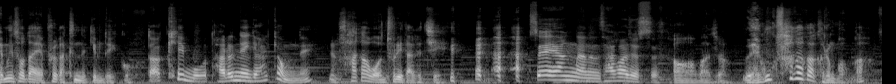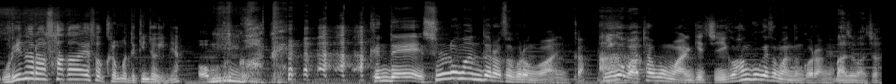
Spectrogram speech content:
데미소다 애플 같은 느낌도 있고. 딱히 뭐 다른 얘기 할 게 없네. 그냥 사과 원툴이다, 그치? 쇠향 나는 사과 주스. 어, 맞아. 외국 사과가 그런 건가? 우리나라 사과에서 그런 거 느낀 적 있냐? 없는 것 같아. 근데 술로 만들어서 그런 거 아닐까? 아. 이거 맡아보면 알겠지. 이거 한국에서 만든 거라면. 맞아, 맞아.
